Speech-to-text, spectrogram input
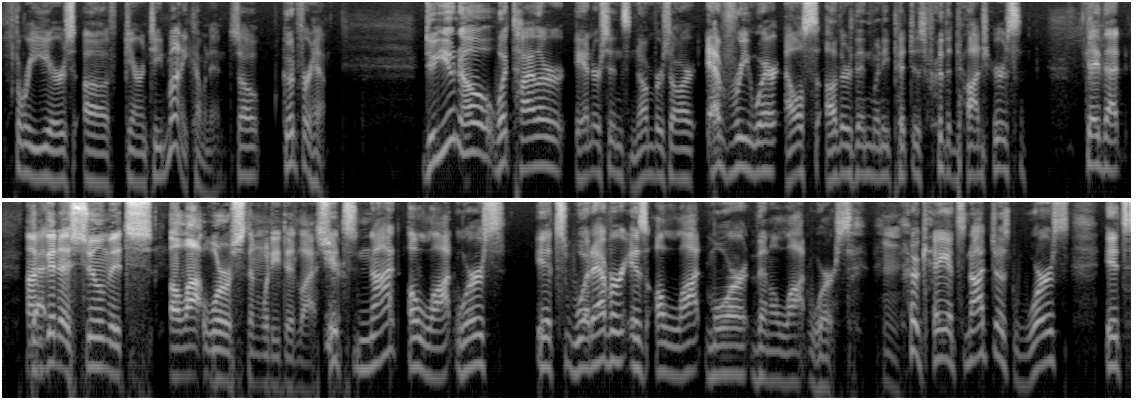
three years of guaranteed money coming in. So good for him. Do you know what Tyler Anderson's numbers are everywhere else other than when he pitches for the Dodgers? Okay, that, I'm going to assume it's a lot worse than what he did last year. it's not a lot worse. It's whatever is a lot more than a lot worse. Hmm. Okay, it's not just worse, it's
